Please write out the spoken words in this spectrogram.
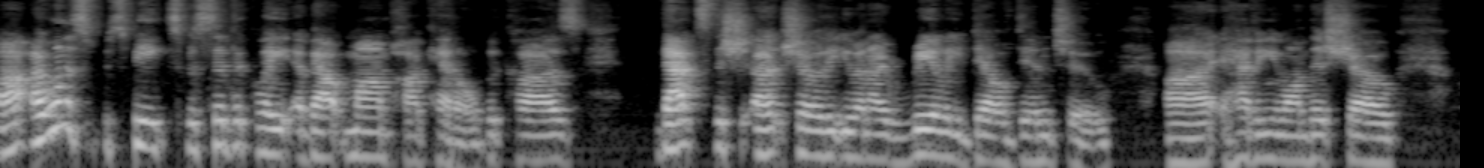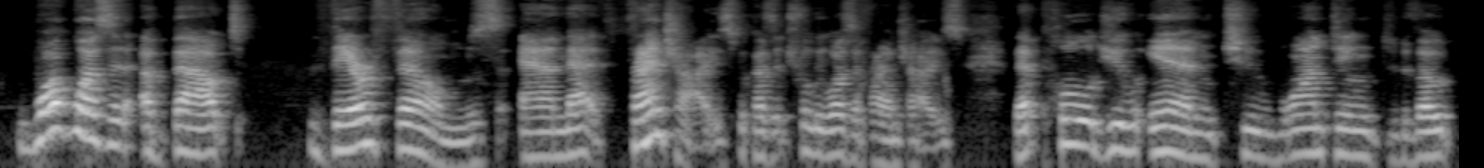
Uh, I want to sp- speak specifically about Mom Pa Kettle because that's the sh- uh, show that you and I really delved into, uh, having you on this show. What was it about their films and that franchise, because it truly was a franchise, that pulled you in to wanting to devote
